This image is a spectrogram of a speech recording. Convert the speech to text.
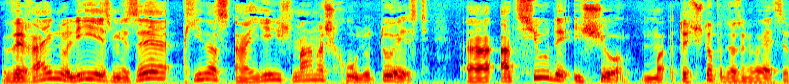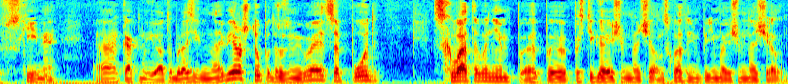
Вегайну ли есть мизе пхинас аейш мамаш хулю. То есть, отсюда еще, то есть, что подразумевается в схеме, как мы ее отобразили наверх, что подразумевается под схватыванием, постигающим началом, схватыванием, понимающим началом.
